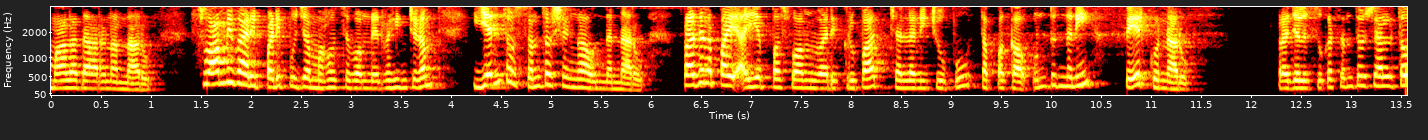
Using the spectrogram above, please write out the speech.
మాలధారణ అన్నారు స్వామివారి పడిపూజ మహోత్సవం నిర్వహించడం ఎంతో సంతోషంగా ఉందన్నారు. ప్రజలపై అయ్యప్ప స్వామివారి కృప చల్లని చూపు తప్పక ఉంటుందని పేర్కొన్నారు. ప్రజలు సుఖ సంతోషాలతో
